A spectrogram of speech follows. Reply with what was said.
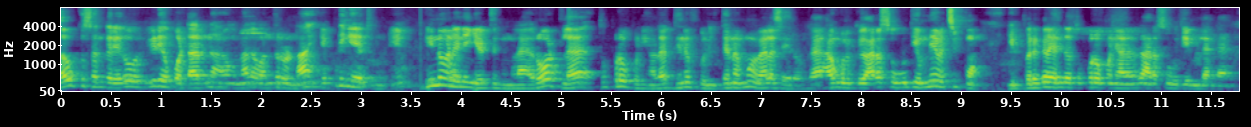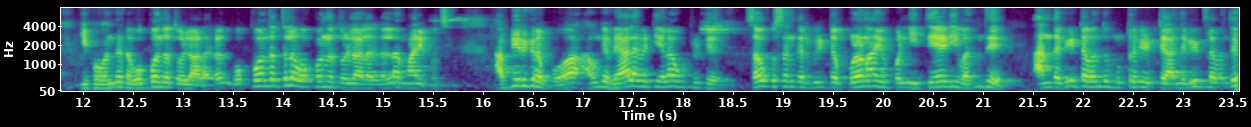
சவுக்கு சங்கர் ஏதோ ஒரு வீடியோ போட்டாருன்னு அவங்க மேலே வந்துடும்னா எப்படிங்க ஏற்ற முடியும்? இன்னொன்று நீங்கள் எடுத்துக்கோங்களேன் ரோட்டில் துப்புரவு பணியாளர் தினக்கூலி தினமும் வேலை செய்கிறவங்க அவங்களுக்கு அரசு ஊதியம்னே வச்சுப்போம். இப்போ இருக்கிற எந்த துப்புரவு பணியாளருக்கும் அரசு ஊதியம் இல்லைங்க. இப்போ வந்து இந்த ஒப்பந்த தொழிலாளர்கள் ஒப்பந்தத்தில் ஒப்பந்த தொழிலாளர்கள்லாம் மாறி போச்சு அப்படி இருக்கிறப்போ அவங்க வேலை வெட்டியெல்லாம் விட்டுட்டு சவுக்கு சங்கர் வீட்டை புலனாய்வு பண்ணி தேடி வந்து அந்த வீட்டை வந்து முற்றுகிட்டு அந்த வீட்டில் வந்து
